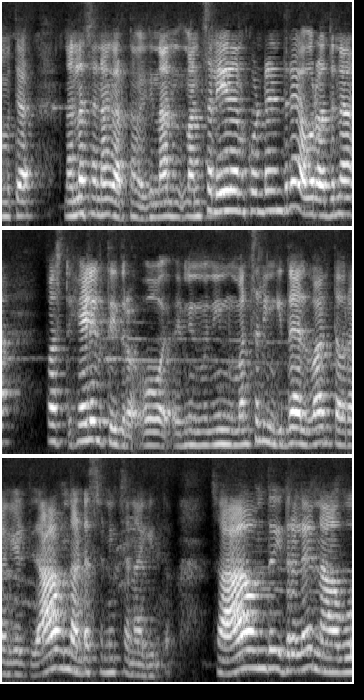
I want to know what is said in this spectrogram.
ಮತ್ತು, ನನ್ನ ಚೆನ್ನಾಗಿ ಅರ್ಥವಾಗಿ ನಾನು ಮನಸ್ಸಲ್ಲಿ ಏನು ಅಂದ್ಕೊಂಡೆ ಅಂದರೆ, ಅವ್ರು ಅದನ್ನು ಫಸ್ಟ್ ಹೇಳಿರ್ತಿದ್ರು ಓ ನಿನ್ನ ನಿನ್ನ ಮನಸ್ಸಲ್ಲಿ ಹಿಂಗಿದೆ ಅಲ್ವಾ? ಅಂತ ಅವ್ರು ಹಂಗೆ ಹೇಳ್ತಿದ್ರು. ಆ ಒಂದು ಅಂಡರ್ಸ್ಟ್ಯಾಂಡಿಂಗ್ ಚೆನ್ನಾಗಿತ್ತು. ಸೊ ಆ ಒಂದು ಇದರಲ್ಲೇ ನಾವು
